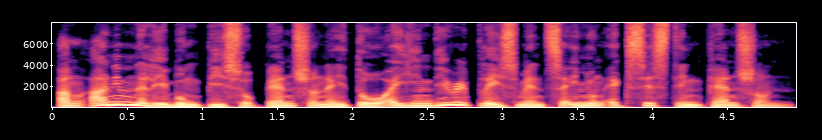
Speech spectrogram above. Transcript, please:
Ang 6,000 piso pension na ito ay hindi replacement sa inyong existing pension.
